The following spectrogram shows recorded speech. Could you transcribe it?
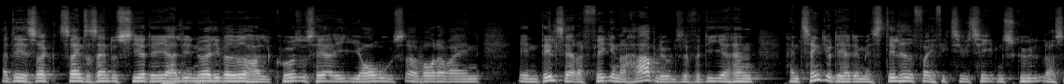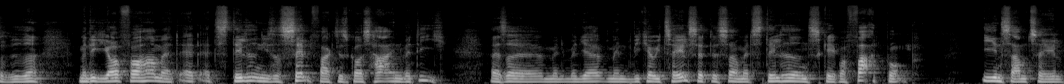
Og det er så, så interessant, du siger det. Jeg har lige, nu har jeg lige været ude og holde kursus her i, i Aarhus, og hvor der var en, en deltager, der fik en aha-oplevelse, fordi at han, han tænkte jo det her det med stillhed for effektivitetens skyld og så videre. Men det gik op for ham, at, at, at stillheden i sig selv faktisk også har en værdi. Altså, men, men, ja, men vi kan jo i tale sætte det som, at stillheden skaber fartbump i en samtale,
